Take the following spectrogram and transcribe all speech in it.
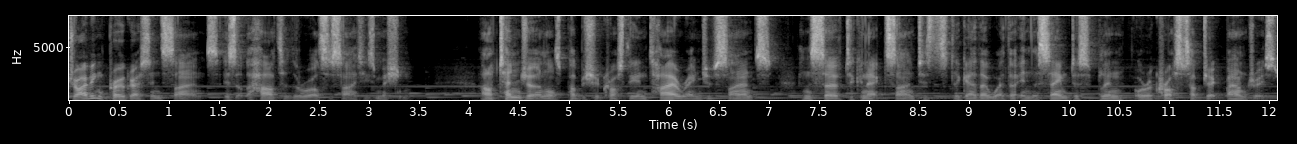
Driving progress in science is at the heart of the Royal Society's mission. Our 10 journals publish across the entire range of science and serve to connect scientists together, whether in the same discipline or across subject boundaries.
